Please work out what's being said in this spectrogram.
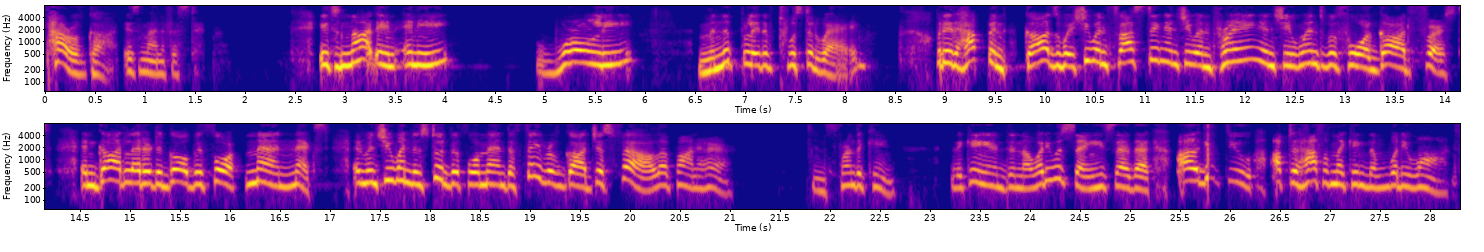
power of God is manifested. It's not in any worldly, manipulative, twisted way, but it happened God's way. She went fasting and she went praying and she went before God first. And God led her to go before man next. And when she went and stood before man, the favor of God just fell upon her in front of the king. The king didn't know what he was saying. He said that, I'll give you up to half of my kingdom. What do you want?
